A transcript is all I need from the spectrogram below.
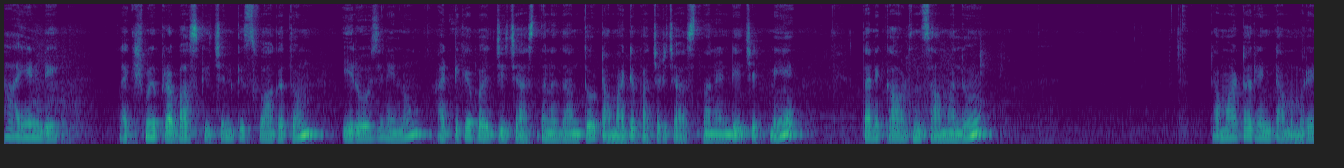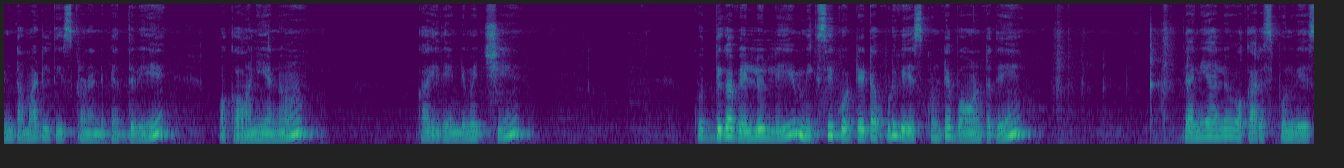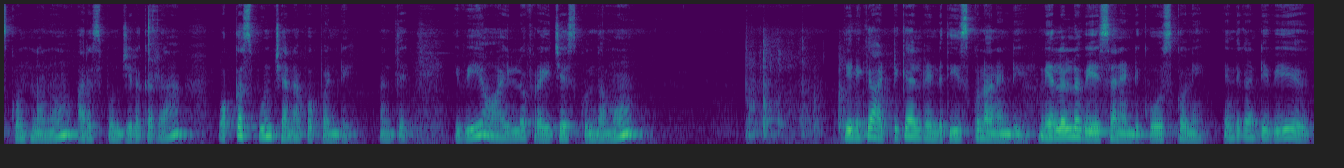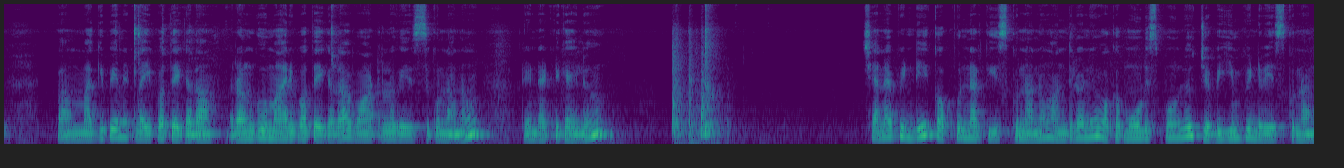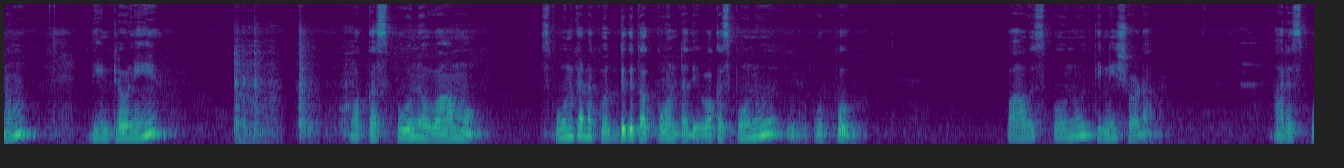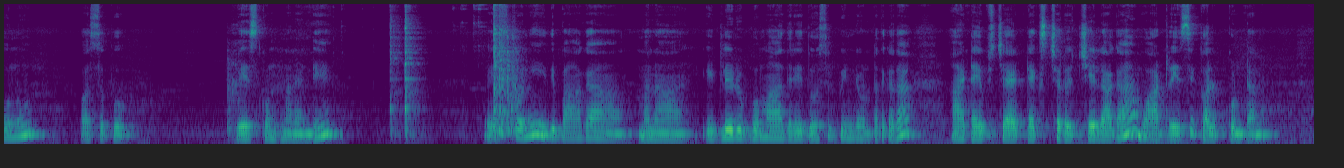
Hi అండి. లక్ష్మీ ప్రభాస్ కిచెన్కి స్వాగతం. ఈరోజు నేను అట్టిక బజ్జీ చేస్తాను. దాంతో టమాటా పచ్చడి చేస్తానండి. చట్నీ దానికి కావాల్సిన సామాన్లు. టమాటా రెండు టమా రెండు టమాటాలు తీసుకున్నానండి పెద్దవి. ఒక ఆనియన్ ఒక ఐదు ఎండుమిర్చి కొద్దిగా వెల్లుల్లి మిక్సీ కొట్టేటప్పుడు వేసుకుంటే బాగుంటుంది. ధనియాలు ఒక అర స్పూన్ వేసుకుంటున్నాను అర స్పూన్ జీలకర్ర ఒక్క స్పూన్ శనగపప్పు అండి అంతే. ఇవి ఆయిల్లో ఫ్రై చేసుకుందాము. దీనికి అట్టికాయలు రెండు తీసుకున్నానండి నీళ్ళల్లో వేసానండి కోసుకొని. ఎందుకంటే ఇవి మగ్గిపోయినట్లు అయిపోతాయి కదా రంగు మారిపోతాయి కదా వాటర్లో వేసుకున్నాను రెండు అట్టికాయలు. శనగపిండి కప్పున్నర తీసుకున్నాను అందులోని ఒక మూడు స్పూన్లు బియ్యం పిండి వేసుకున్నాను. దీంట్లోని ఒక స్పూను వాము. స్పూన్ కన్నా కొద్దిగా తక్కువ ఉంటుంది. ఒక స్పూను ఉప్పు. పావు స్పూను తిని సోడా. అర స్పూను పసుపు వేసుకుంటున్నానండి. వేసుకొని ఇది బాగా మన ఇడ్లీ రుబ్బు మాదిరి దోశల పిండి ఉంటుంది కదా ఆ టైప్స్ టెక్స్చర్ వచ్చేలాగా వాటర్ వేసి కలుపుకుంటాను.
